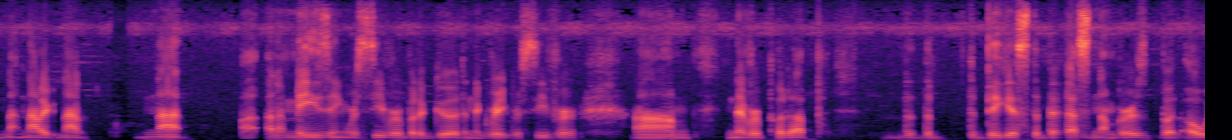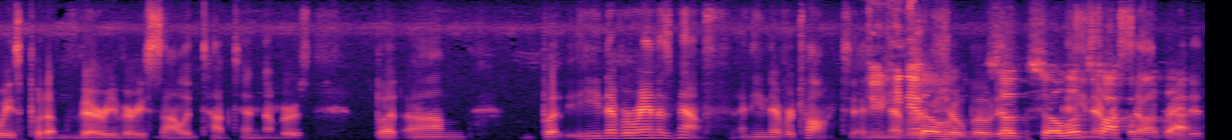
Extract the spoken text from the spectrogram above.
not not a, not not a- an amazing receiver, but a good and a great receiver. Um, never put up the, the the biggest, the best numbers, but always put up very very solid top ten numbers. But um, but he never ran his mouth, and he never talked, and he Dude, he never So- showboated. so- so and he let's never talk about that.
